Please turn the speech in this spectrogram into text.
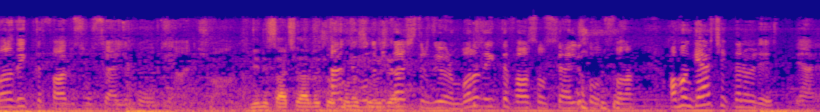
Bana da ilk defa bir sosyallik oldu yani şu anda. Yeni saçlarda çok Ben de bunu konuşulacak. birkaçtır diyorum. Bana da ilk defa sosyallik oldu falan. Ama gerçekten öyle yani.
